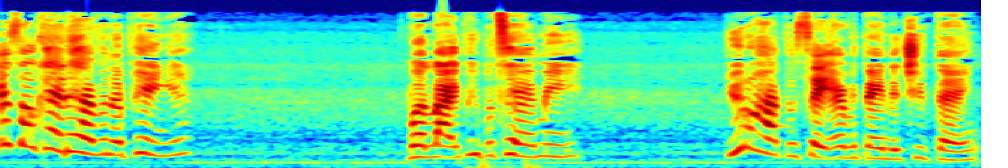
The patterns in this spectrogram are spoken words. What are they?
It's okay to have an opinion. But like people tell me, you don't have to say everything that you think.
